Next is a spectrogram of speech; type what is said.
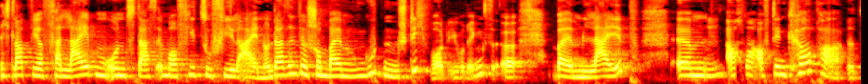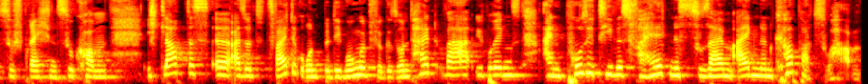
ich glaube, wir verleiben uns das immer viel zu viel ein. Und da sind wir schon beim guten Stichwort übrigens, äh, beim Leib, ähm, mhm. auch mal auf den Körper äh, zu sprechen zu kommen. Ich glaube, dass äh, also die zweite Grundbedingung für Gesundheit war übrigens ein positives Verhältnis zu seinem eigenen Körper zu haben.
